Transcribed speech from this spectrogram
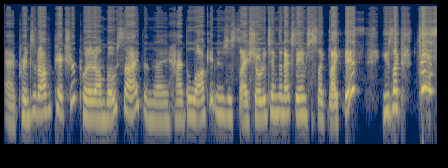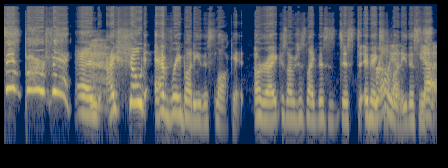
and I printed off a picture, put it on both sides, and I had the locket, and it was just I showed it to him the next day, and was just like, like this. He was like, "This is perfect," and I showed everybody this locket. All right, because I was just like, "This is just it makes it funny. This is Yeah.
